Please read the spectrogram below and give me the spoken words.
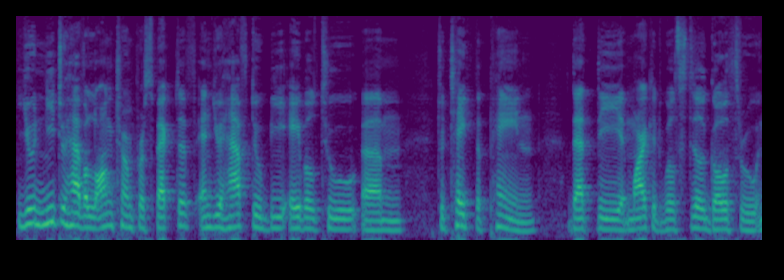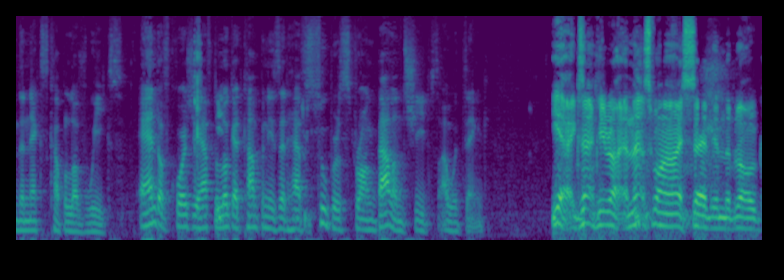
you need to have a long-term perspective, and you have to be able to um, to take the pain that the market will still go through in the next couple of weeks. And of course, you have to look at companies that have super strong balance sheets. I would think. Yeah, exactly right. And that's why I said in the blog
